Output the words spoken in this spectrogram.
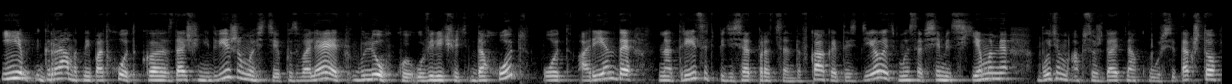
И грамотный подход к сдаче недвижимости позволяет в легкую увеличить доход от аренды на 30-50%. Как это сделать, мы со всеми схемами будем обсуждать на курсе. Так что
